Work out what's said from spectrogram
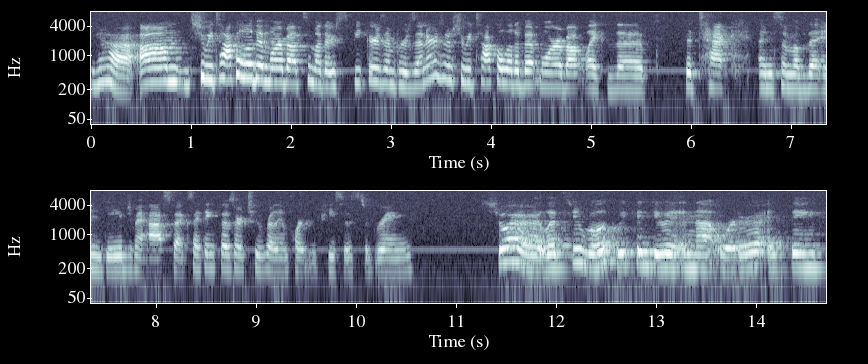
Yeah. Um, should we talk a little bit more about some other speakers and presenters, or should we talk a little bit more about like the the tech and some of the engagement aspects? I think those are two really important pieces to bring. Sure. Let's do both. We can do it in that order. I think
